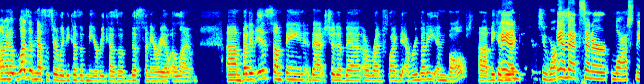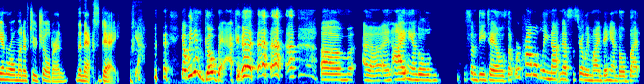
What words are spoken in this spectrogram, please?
Um, and it wasn't necessarily because of me or because of this scenario alone. Um, but it is something that should have been a red flag to everybody involved uh, because and, who weren't. And that center lost the enrollment of two children the next day. Yeah. yeah, we didn't go back. um, uh, and I handled some details that were probably not necessarily mine to handle, but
